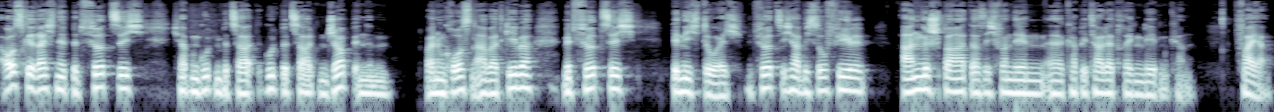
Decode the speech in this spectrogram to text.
ausgerechnet mit 40, ich habe einen guten bezahl gut bezahlten Job in einem, bei einem großen Arbeitgeber, mit 40 bin ich durch. Mit 40 habe ich so viel angespart, dass ich von den äh, Kapitalerträgen leben kann. Feier.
